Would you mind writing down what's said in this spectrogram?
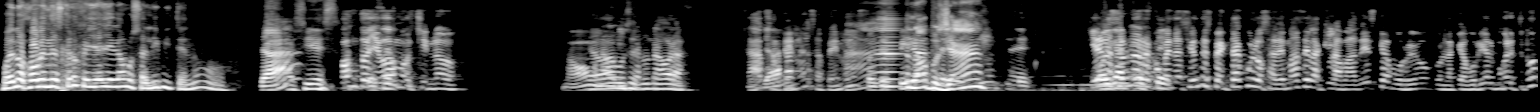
Bueno, jóvenes, creo que ya llegamos al límite, ¿no? ¿Ya? Así es. ¿Cuánto llevamos, chino? No, Ya una vamos en una hora. Ah, pues apenas, apenas. Pues Ah, no, pues ya. despídanse. ¿Quieren Oigan, hacer una este- recomendación de espectáculos además de la clavadez que aburrió, con la que aburría al muerto?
